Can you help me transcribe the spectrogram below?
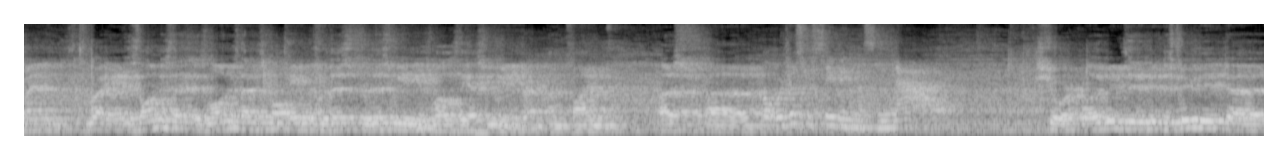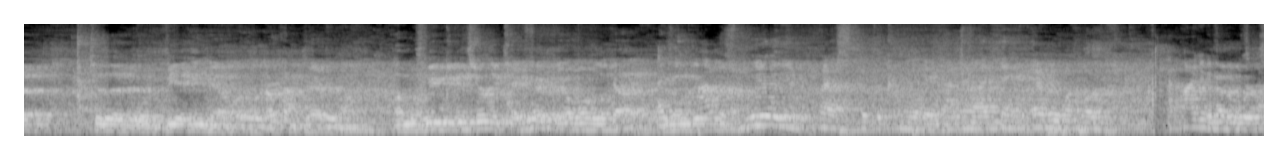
when. Right, as long as that, as long as that was in the paper for this, for this meeting as well as the SU meeting, I'm, I'm fine with us, uh, But we're just receiving this now. Sure, well, it had been, it had been distributed uh, to the, the- via email earlier, I think, to everyone. Um, if we, we can certainly table it, if we don't want to look at it. I We think do I was it. really impressed with the committee. I mean, I think everyone was, and I didn't. In other words,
